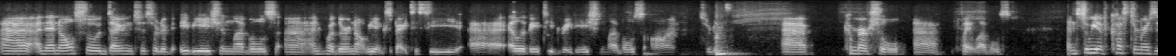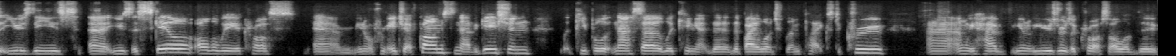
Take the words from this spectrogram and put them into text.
Uh, and then also down to sort of aviation levels uh, and whether or not we expect to see uh, elevated radiation levels on sort of uh, commercial uh, flight levels. And so we have customers that use these, uh, use this scale all the way across, um, you know, from HF comms to navigation, people at NASA looking at the, the biological impacts to crew, uh, and we have you know users across all of the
